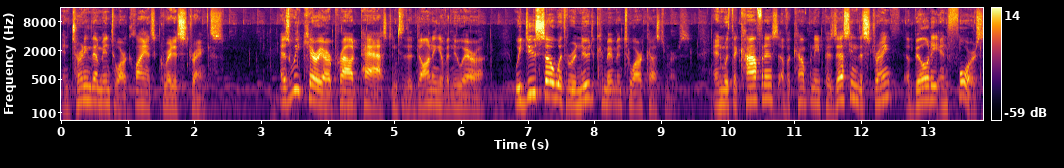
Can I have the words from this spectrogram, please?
and turning them into our clients' greatest strengths. As we carry our proud past into the dawning of a new era, we do so with a renewed commitment to our customers and with the confidence of a company possessing the strength, ability, and force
